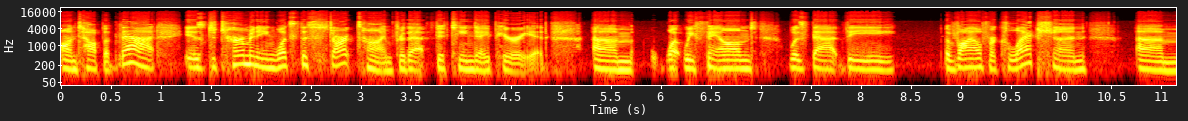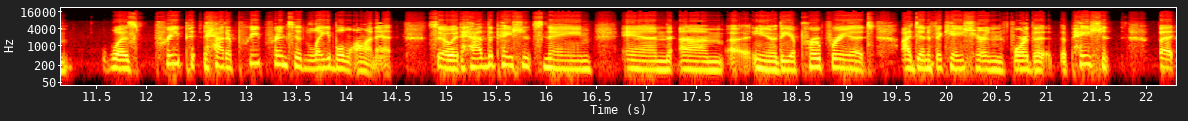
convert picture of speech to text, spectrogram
on top of that is determining what's the start time for that 15 day period. Um, what we found was that the the vial for collection um, was pre had a pre-printed label on it, so it had the patient's name and um, uh, you know the appropriate identification for the the patient, but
